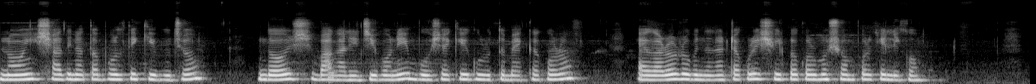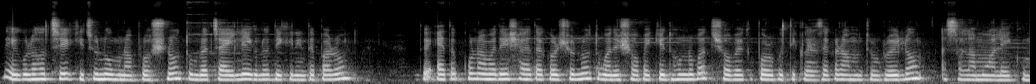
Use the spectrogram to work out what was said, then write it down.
নয়, স্বাধীনতা বলতে কী বুঝো? দশ, বাঙালির জীবনে বৈশাখীর গুরুত্ব ব্যাখ্যা করো। এগারো, রবীন্দ্রনাথ ঠাকুরের শিল্পকর্ম সম্পর্কে লিখো। এগুলো হচ্ছে কিছু নমুনা প্রশ্ন, তোমরা চাইলে এগুলো দেখে নিতে পারো। তো এতক্ষণ আমাদের সহায়তা করার জন্য তোমাদের সবাইকে ধন্যবাদ। সবাইকে পরবর্তী ক্লাস দেখার আমন্ত্রণ রইল। আসসালামু আলাইকুম।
